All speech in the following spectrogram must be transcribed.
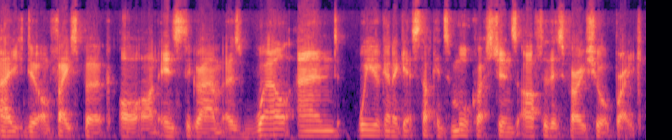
Uh, you can do it on facebook or on instagram as well and we are going to get stuck into more questions after this very short break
